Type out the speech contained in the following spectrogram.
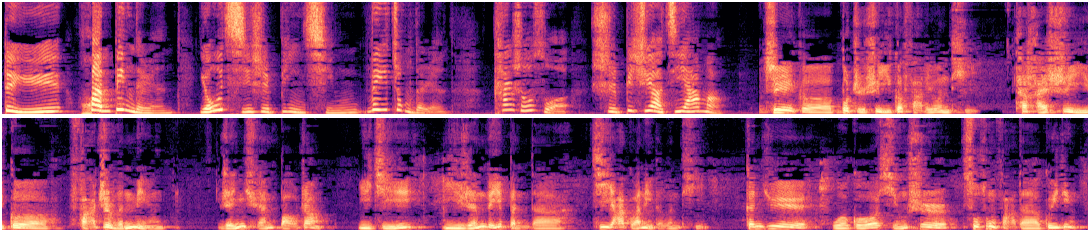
对于患病的人，尤其是病情危重的人，看守所是必须要羁押吗？这个不只是一个法律问题，它还是一个法治文明。人权保障以及以人为本的羁押管理的问题。根据我国刑事诉讼法的规定，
